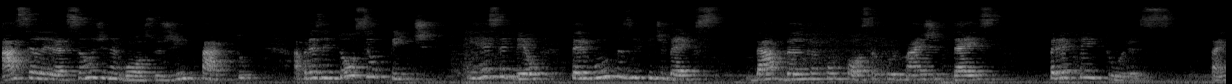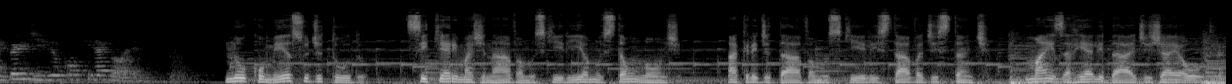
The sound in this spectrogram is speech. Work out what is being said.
Aceleração de Negócios de Impacto apresentou seu pitch e recebeu perguntas e feedbacks da banca composta por mais de 10 prefeituras. Tá imperdível, confira agora. No começo de tudo, sequer imaginávamos que iríamos tão longe. Acreditávamos que ele estava distante, mas a realidade já é outra.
